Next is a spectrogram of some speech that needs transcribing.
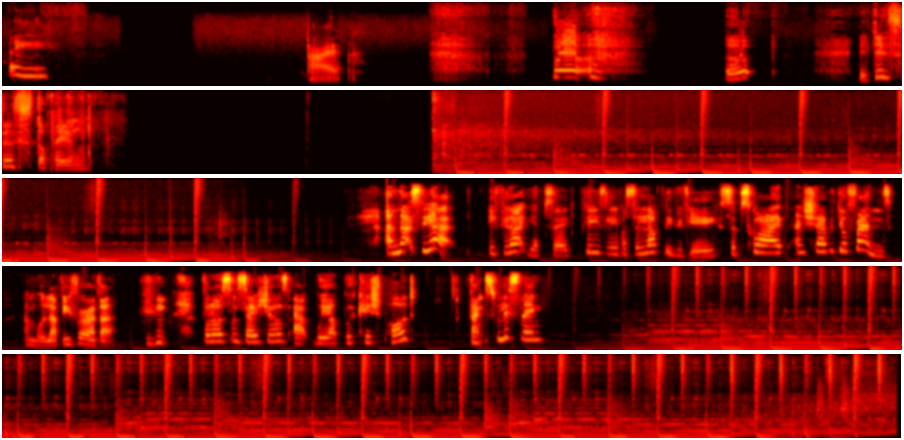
Bye. Bye. Well, oh, it just says stopping. And that's the app. If you like the episode, please leave us a lovely review, subscribe, and share with your friends. And we'll love you forever. Follow us on socials at We Are Bookish Pod. Thanks for listening.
